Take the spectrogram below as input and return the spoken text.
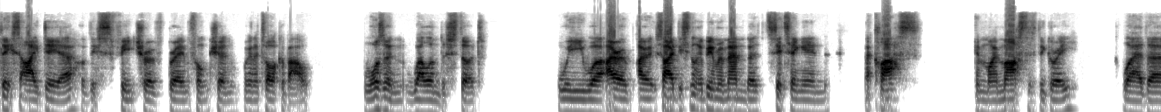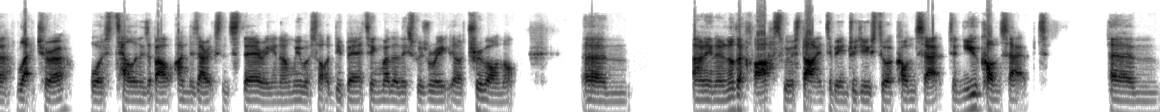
this idea of this feature of brain function we're going to talk about wasn't well understood. We were, I, I, so I distinctly been remembered sitting in a class in my master's degree where the lecturer was telling us about Anders Ericsson's theory, and we were sort of debating whether this was re- uh, true or not. Um, and in another class, we were starting to be introduced to a concept, a new concept um,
